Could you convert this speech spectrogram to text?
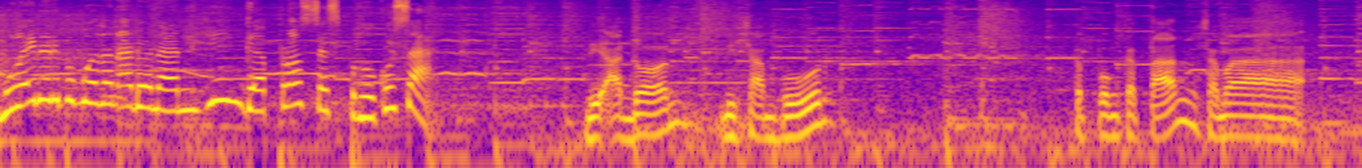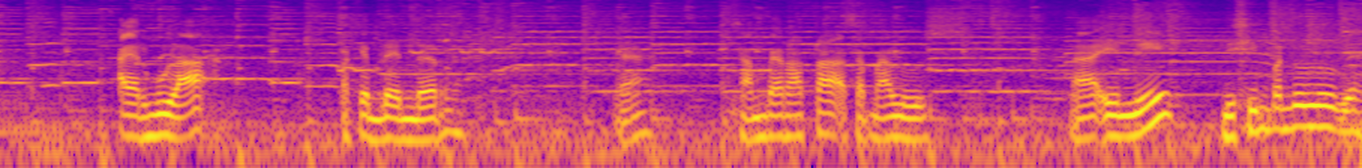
mulai dari pembuatan adonan hingga proses pengukusan diadon, dicampur tepung ketan sama air gula pakai blender ya sampai rata sampai halus. Nah ini disimpan dulu ya,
